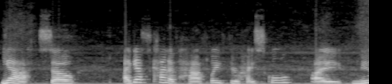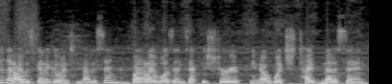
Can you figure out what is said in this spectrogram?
Yeah. So I guess kind of halfway through high school, I knew that I was going to go into medicine, but I wasn't exactly sure if, you know, which type of medicine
